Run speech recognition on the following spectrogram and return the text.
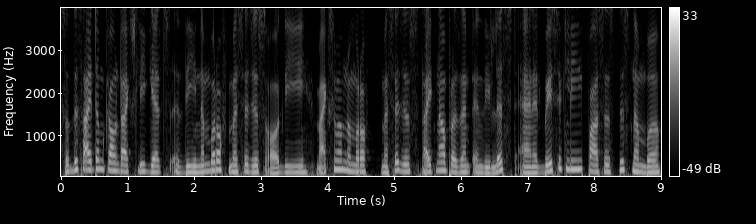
So this item count actually gets the number of messages or the maximum number of messages right now present in the list and it basically passes this number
